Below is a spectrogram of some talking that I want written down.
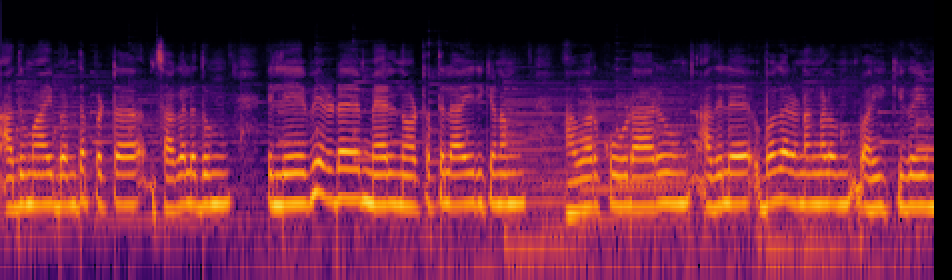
അതുമായി ബന്ധപ്പെട്ട സകലതും ലേവ്യരുടെ മേൽനോട്ടത്തിലായിരിക്കണം. അവർ കൂടാരവും അതിലെ ഉപകരണങ്ങളും വഹിക്കുകയും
